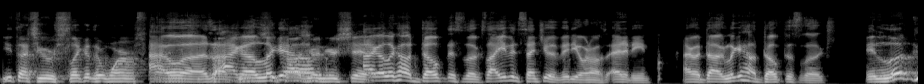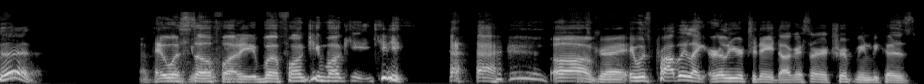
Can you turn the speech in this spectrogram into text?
You thought you were slicker than worms. I was. I go, look at you your shit. I go, look how dope this looks. I even sent you a video when I was editing. I go, Doug, look at how dope this looks. it looked good. That's It was so Monkey. funny. But Funky Monkey, can you? That's um, great. it was probably like earlier today, Doug. I started tripping because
